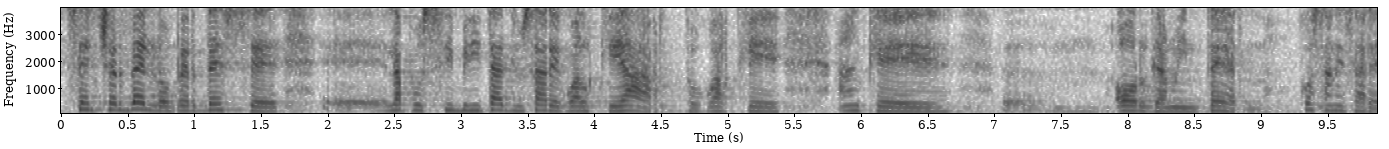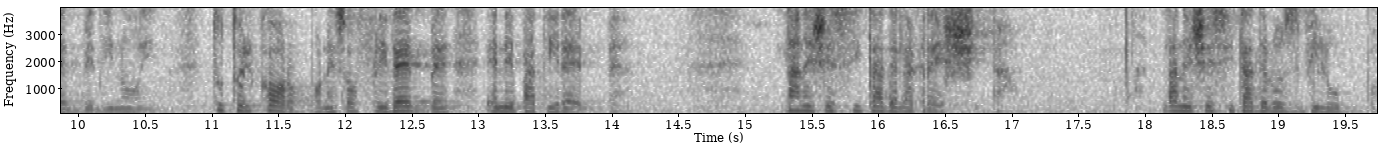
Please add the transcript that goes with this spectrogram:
se il cervello perdesse eh, la possibilità di usare qualche arto, qualche anche eh, organo interno, cosa ne sarebbe di noi? Tutto il corpo ne soffrirebbe e ne patirebbe. La necessità della crescita, la necessità dello sviluppo,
